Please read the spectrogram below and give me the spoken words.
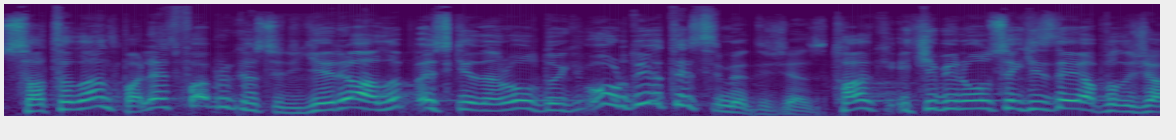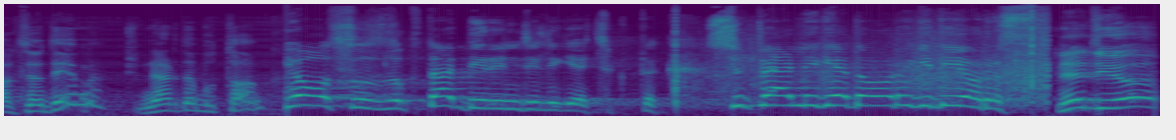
satılan palet fabrikasını geri alıp eskiden olduğu gibi orduya teslim edeceğiz. Tank 2018'de yapılacaktı değil mi? Nerede bu tank? Yolsuzlukta birinci lige çıktık. Süper Lig'e doğru gidiyoruz. Ne diyor?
